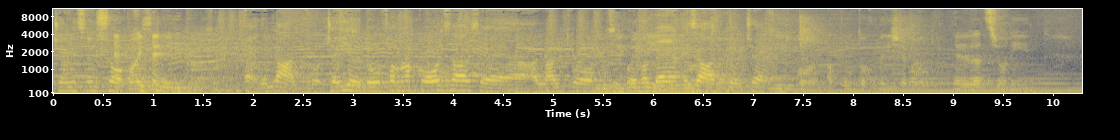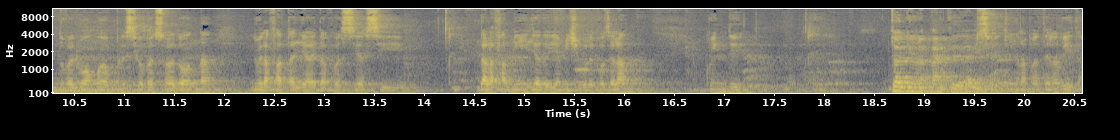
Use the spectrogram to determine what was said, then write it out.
cioè nel senso E poi Tutte se, di cose. eh, dell'altro, cioè io devo fare una cosa se all'altro comunque bene, no? esatto, Cioè, cioè tipo, appunto, come dicevano, nelle relazioni dove l'uomo è oppressivo verso la donna, lui la fa tagliare da qualsiasi, dalla famiglia, dagli amici, quelle cose là. Quindi Togli una parte della vita. toglie una parte della vita,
